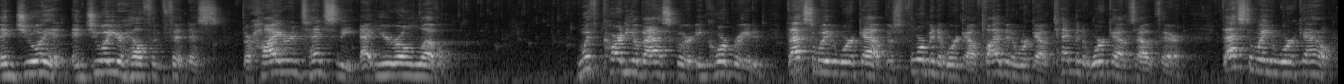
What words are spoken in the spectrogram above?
Enjoy it. Enjoy your health and fitness. They're higher intensity at your own level. With cardiovascular incorporated. That's the way to work out. There's four minute workout, five minute workout, 10 minute workouts out there. That's the way to work out.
